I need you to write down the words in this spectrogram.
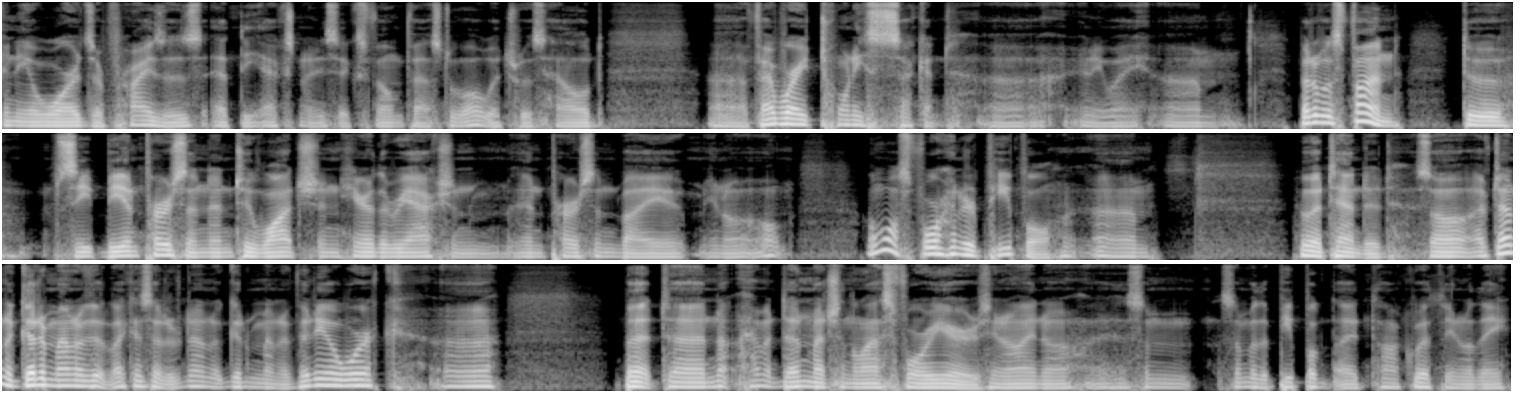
any awards or prizes at the X96 Film Festival, which was held uh, February 22nd. anyway, um, but it was fun to see, be in person, and to watch and hear the reaction in person by you know almost 400 people. Um, who attended. So I've done a good amount of it. Like I said, I've done a good amount of video work, uh, but uh, not, haven't done much in the last four years. You know, I know uh, some some of the people I talk with. You know, they,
